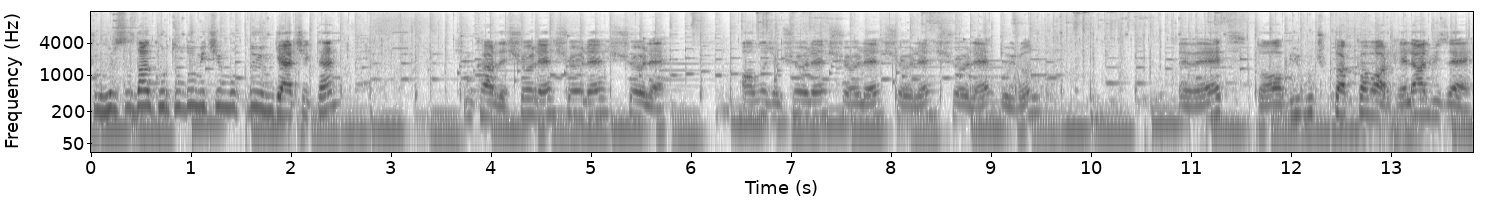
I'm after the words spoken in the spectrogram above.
Şu hırsızdan kurtulduğum için mutluyum gerçekten. Şimdi kardeş şöyle şöyle şöyle. Ablacım şöyle şöyle şöyle şöyle buyurun. Evet. Daha bir buçuk dakika var. Helal bize.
